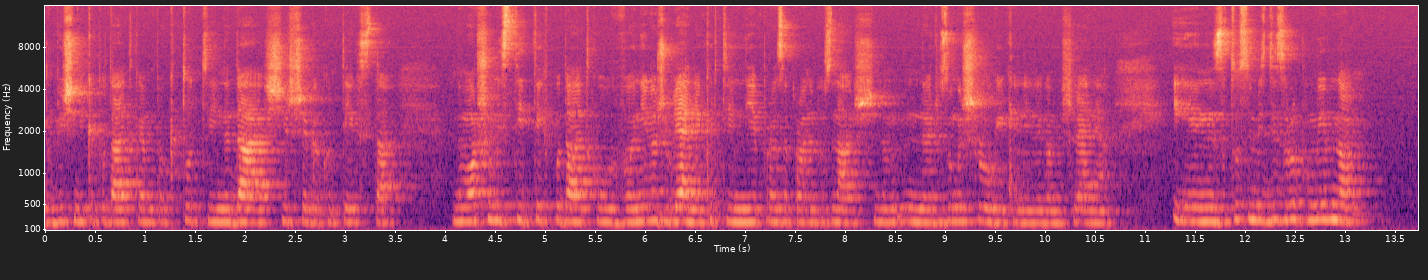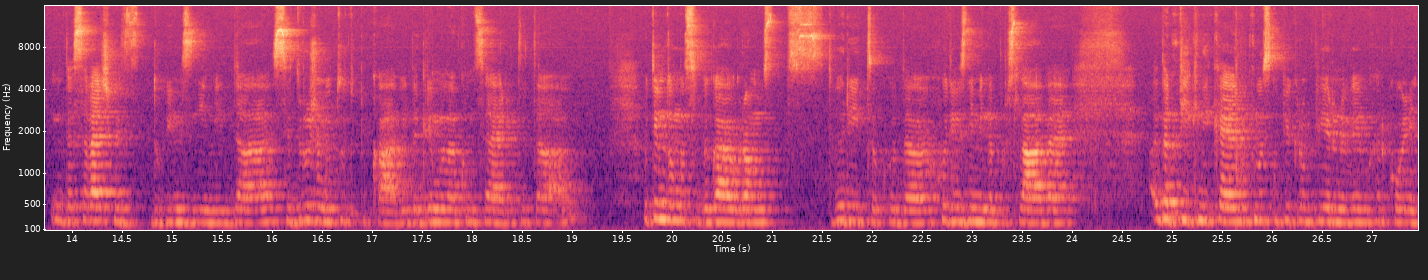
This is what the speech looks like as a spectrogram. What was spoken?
dobiš neke podatke, ampak to ti ne da širšega konteksta. Ne moreš umestiti teh podatkov v njeno življenje, ker ti nje pravzaprav ne poznaš, ne, ne razumeš logike njenega mišljenja. In zato se mi zdi zelo pomembno, da se večkrat dobim z njimi, da se družimo tudi po kavi, da gremo na koncert, v tem domu se dogaja ogromno stvari, tako da hodim z njimi na proslave, na piknike, lupimo skupaj krompir, ne vem, karkoli.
